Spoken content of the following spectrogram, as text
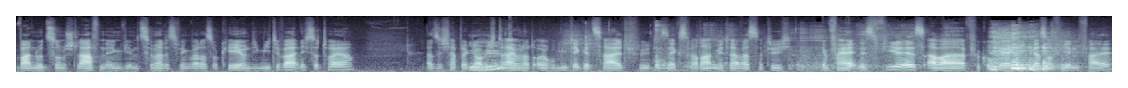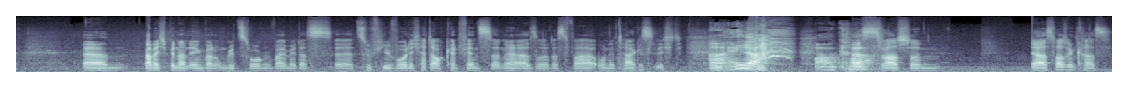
war nur zum Schlafen irgendwie im Zimmer, deswegen war das okay und die Miete war halt nicht so teuer. Also ich habe da glaube ich 300 mhm. Euro Miete gezahlt für die 6 Quadratmeter, was natürlich im Verhältnis viel ist, aber für Korea ging das auf jeden Fall. Ähm, aber ich bin dann irgendwann umgezogen, weil mir das äh, zu viel wurde. Ich hatte auch kein Fenster, ne? Also das war ohne Tageslicht. Ah, echt? Ja. Oh, krass. Das war schon. Ja, das war schon krass.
